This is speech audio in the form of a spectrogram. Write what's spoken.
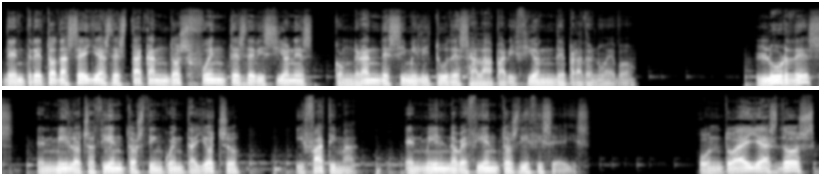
De entre todas ellas destacan dos fuentes de visiones con grandes similitudes a la aparición de Prado Nuevo. Lourdes, en 1858, y Fátima, en 1916. Junto a ellas dos,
